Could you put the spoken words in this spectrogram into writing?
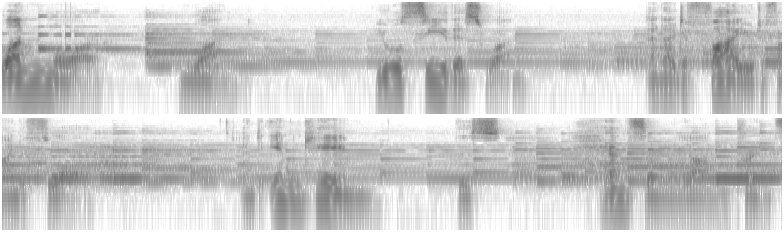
one more. One. You will see this one, and I defy you to find a flaw. And in came this handsome young prince.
